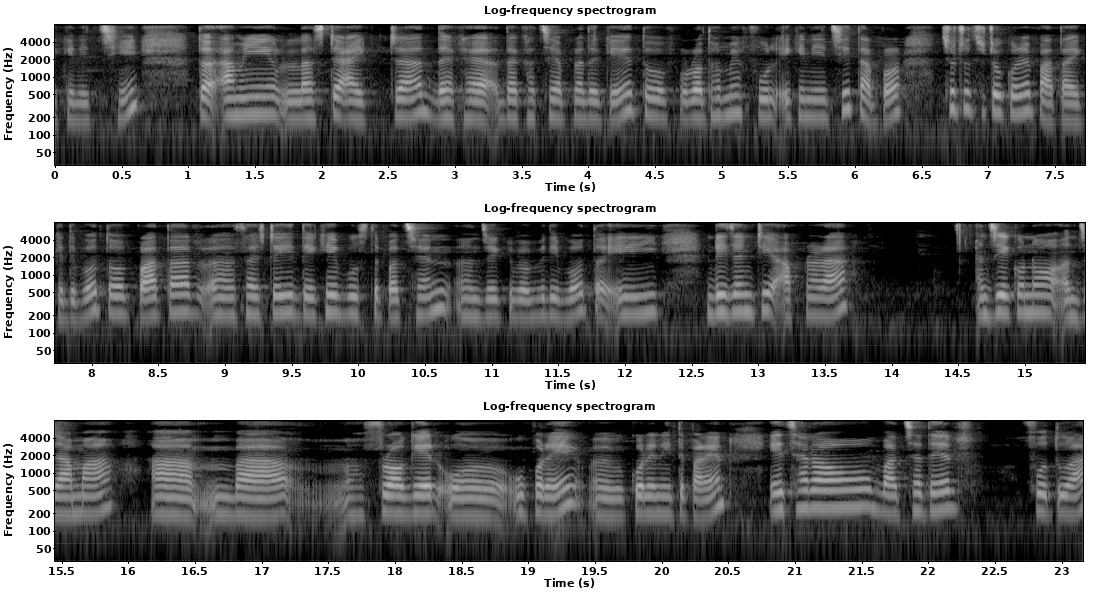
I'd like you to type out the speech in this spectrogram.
এঁকে নিচ্ছি। তো আমি লাস্টে আরেকটা দেখা, দেখাচ্ছি আপনাদেরকে। তো প্রথমে ফুল এঁকে নিয়েছি, তারপর ছোট ছোট করে পাতা এঁকে দেবো। তো পাতার সাইজটাই দেখেই বুঝতে পাচ্ছেন যে কীভাবে দিব। তো এই ডিজাইনটি আপনারা যে কোনো জামা বা ফ্রগের উপরে করে নিতে পারেন। এছাড়াও বাচ্চাদের ফতুয়া,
